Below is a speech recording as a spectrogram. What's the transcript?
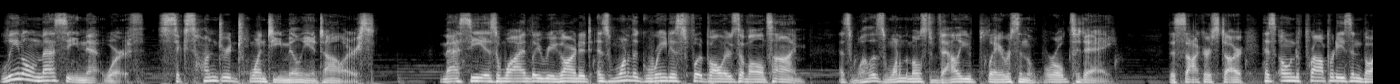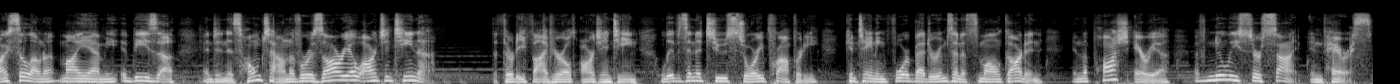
Lionel Messi net worth $620 million. Messi is widely regarded as one of the greatest footballers of all time, as well as one of the most valued players in the world today. The soccer star has owned properties in Barcelona, Miami, Ibiza, and in his hometown of Rosario, Argentina. The 35-year-old Argentine lives in a two-story property containing four bedrooms and a small garden in the posh area of Neuilly-sur-Seine in Paris,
